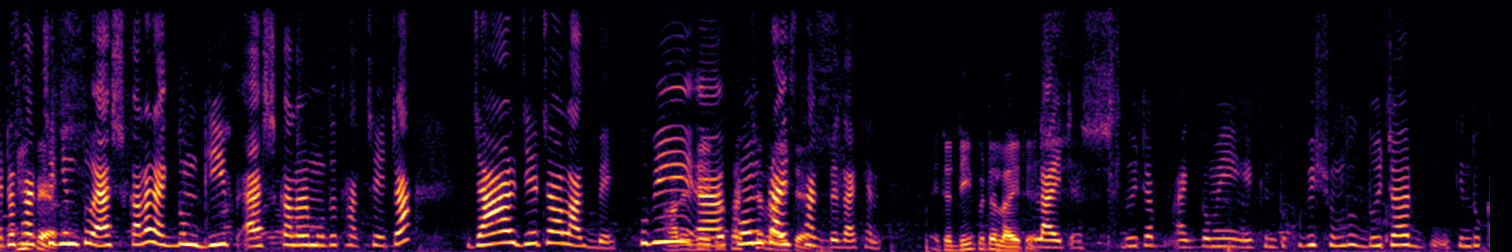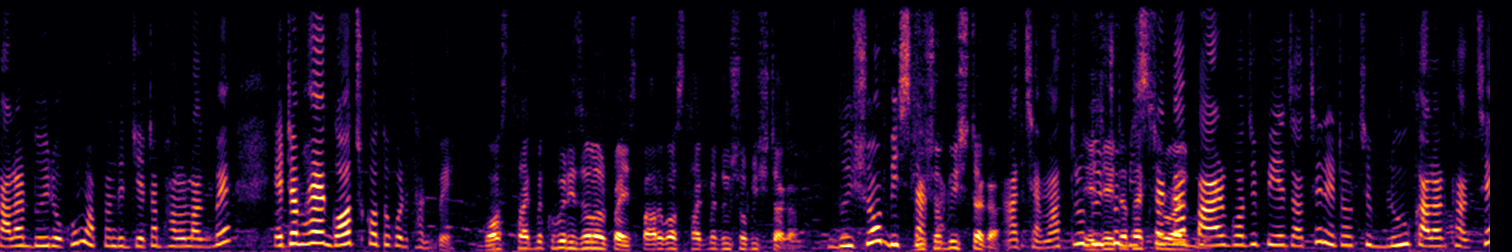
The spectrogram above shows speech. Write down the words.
এটা থাকছে কিন্তু অ্যাশ কালার একদম ডিপ অ্যাশ কালারের মধ্যে থাকছে এটা। যার যেটা লাগবে খুবই কম প্রাইস থাকবে দেখেন। এটা ডিপ এটা লাইট লাইট অ্যাশ দুইটা একদমই কিন্তু খুবই সুন্দর। দুইটা কিন্তু কালার দুই রকম। আপনাদের যেটা ভালো লাগবে এটা ভাইয়া গজ কত করে থাকবে? গজ থাকবে খুবই রিজনেবল প্রাইস পার গজ থাকবে 220 টাকা। দুইশো বিশ টাকা? 220 টাকা। আচ্ছা মাত্র এই যে দুইশো এটা বিশ থাকছে টাকা পার গজে পেয়ে যাচ্ছেন। এটা হচ্ছে ব্লু কালার থাকছে।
